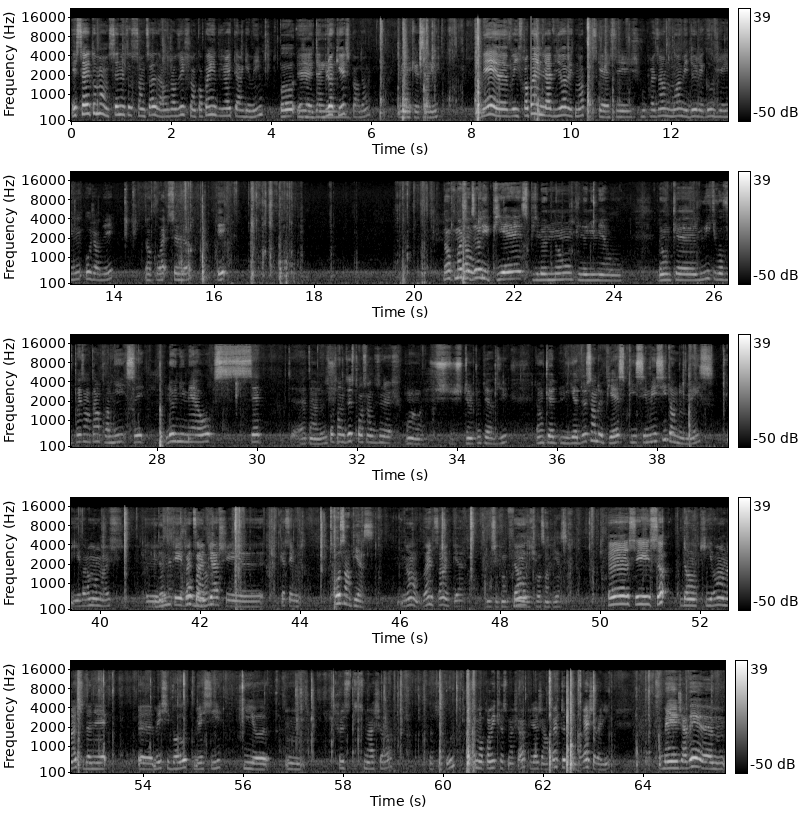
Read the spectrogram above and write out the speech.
Et salut tout le monde, c'est Neto76. Alors aujourd'hui, je suis en compagnie de Directeur Gaming, Pas euh, de Blocus, pardon. Donc, salut. Mais euh, il fera pas une la vidéo avec moi parce que je vous présente moi mes deux Lego que j'ai eu aujourd'hui. Donc ouais, celui-là. Et Donc, moi, je vais dire les pièces, puis le nom, puis le numéro. Donc, euh, lui qui va vous présenter en premier, c'est le numéro 7. Attends, là. je- 70 319. Ouais, ouais, J'étais un peu perdu. Donc, euh, il y a 202 pièces, puis c'est Macy Thunder Mace. Puis il est vraiment nice. Euh, Il donne c'est trois 25 bonhommes. piastres chez euh, Cassello. 300 pièces. Non, 25 piastres. Donc, j'ai compris Donc- euh, 300 pièces. Euh, c'est ça. Donc, il est vraiment nice. Il donnait euh, Macy Boat, Macy, puis euh, Crust Smasher. Donc, c'est cool. C'est mon premier Crust Smasher. Puis là, j'ai enfin tous les vrais chevaliers. Mais j'avais euh,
